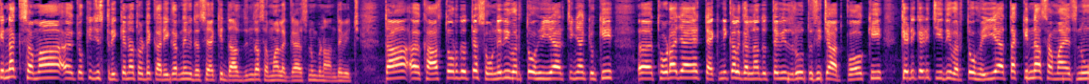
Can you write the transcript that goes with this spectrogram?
ਕਿੰਨਾ ਕੁ ਸਮਾਂ ਕਿਉਂਕਿ ਜਿਸ ਤਰੀਕੇ ਨਾਲ ਤੁਹਾਡੇ ਕਾਰੀਗਰ ਨੇ ਵੀ ਦੱਸਿਆ ਕਿ 10 ਦਿਨ ਦਾ ਸਮਾਂ ਲੱਗਾ ਇਸ ਨੂੰ ਬਣਾਉਣ ਦੇ ਵਿੱਚ ਤਾਂ ਖਾਸ ਤੌਰ ਦੇ ਉੱਤੇ ਸੋਨੇ ਦੀ ਵਰਤੋਂ ਹੋਈ ਹੈ ਅਰਚੀਆਂ ਕਿਉਂਕਿ ਥੋੜਾ ਜਿਹਾ ਇਹ ਟੈਕਨੀਕਲ ਗੱਲਾਂ ਦੇ ਉੱਤੇ ਵੀ ਜ਼ਰੂਰ ਤੁਸੀਂ ਝਾਤ ਪਾਓ ਕਿ ਕਿਹੜੀ ਕਿਹੜੀ ਚੀਜ਼ ਦੀ ਵਰਤੋਂ ਹੋਈ ਹੈ ਤਾਂ ਕਿੰਨਾ ਸਮਾਂ ਇਸ ਨੂੰ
